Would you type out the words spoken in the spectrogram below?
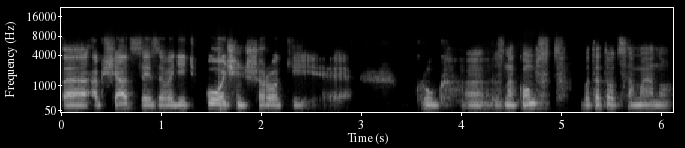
э, общаться и заводить очень широкий э, круг э, знакомств, вот это вот самое оно.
